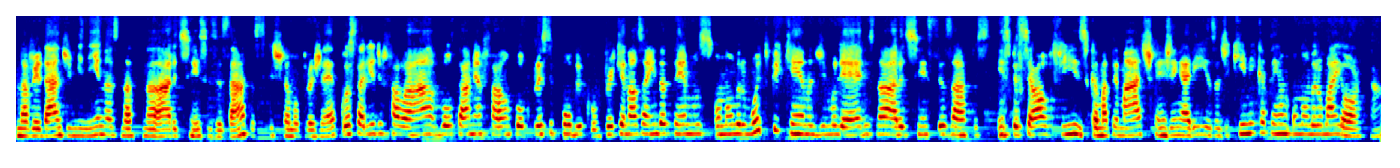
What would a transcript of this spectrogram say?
na verdade, meninas na, na área de ciências exatas, que chama o projeto, gostaria de falar, voltar minha fala um pouco para esse público, porque nós ainda temos um número muito pequeno de mulheres na área de ciências exatas, em especial física, matemática, engenharias, a de química tem um, um número maior. Tá?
